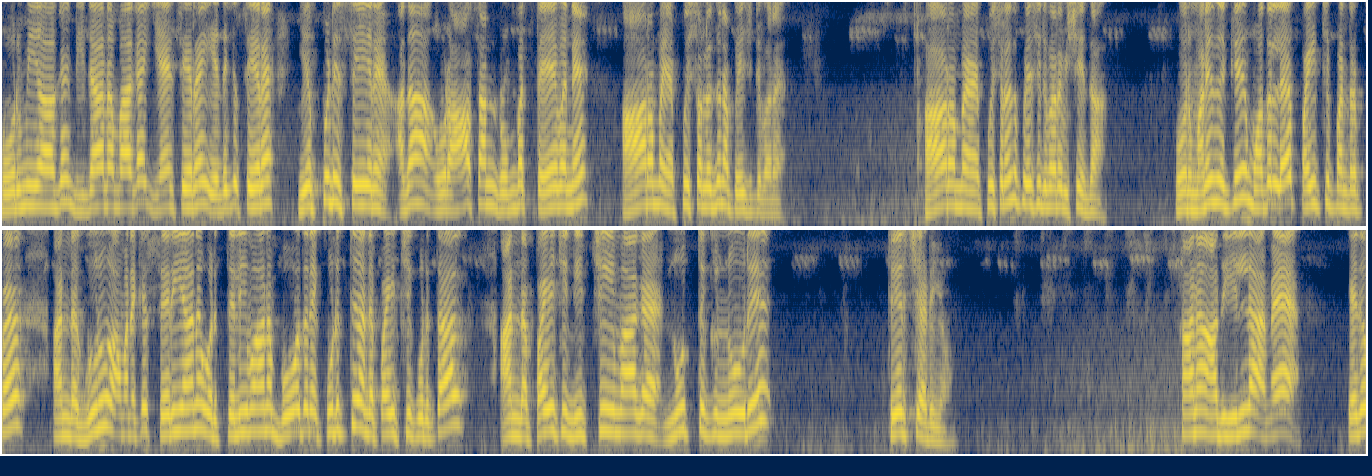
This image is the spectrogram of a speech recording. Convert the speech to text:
பொறுமையாக நிதானமாக ஏன் செய்கிறேன் எதுக்கு செய்கிறேன் எப்படி செய்கிறேன் அதான் ஒரு ஆசான் ரொம்ப தேவைன்னு ஆரம்ப எபிசோட்லேருந்து நான் பேசிட்டு வரேன். ஆரம்ப எபிசோட்லேருந்து பேசிட்டு வர விஷயம் தான் ஒரு மனிதனுக்கு முதல்ல பயிற்சி பண்ணுறப்ப அந்த குரு அவனுக்கு சரியான ஒரு தெளிவான போதனை கொடுத்து அந்த பயிற்சி கொடுத்தால் அந்த பயிற்சி நிச்சயமாக நூற்றுக்கு நூறு தேர்ச்சி அடையும். ஆனால் அது இல்லாமல் ஏதோ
